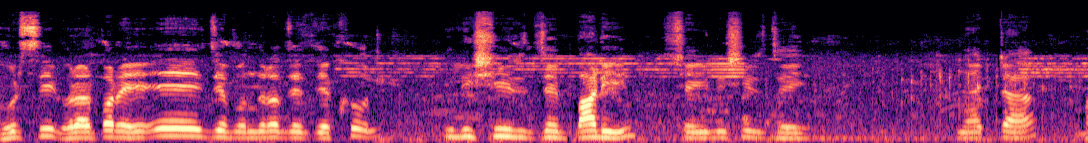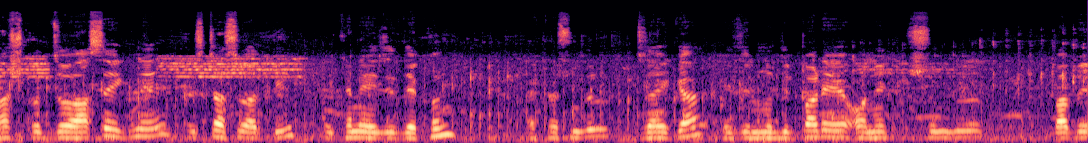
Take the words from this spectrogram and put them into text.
ঘুরছি, ঘোরার পরে এই যে বন্ধুরা, যে দেখুন, ইলিশির যে বাড়ি, সেই ইলিশির যে, একটা ভাস্কর্য আছে এখানে স্ট্যাচু আর কি। এখানে এই যে দেখুন, একটা সুন্দর জায়গা। এই যে নদীর পাড়ে অনেক সুন্দর ভাবে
